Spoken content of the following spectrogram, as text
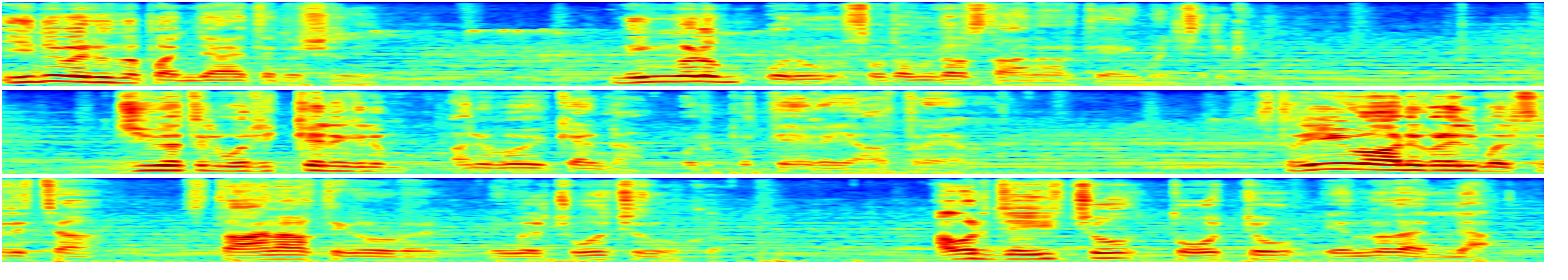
ഇനി വരുന്ന പഞ്ചായത്ത് ഇലക്ഷനിൽ നിങ്ങളും ഒരു സ്വതന്ത്ര സ്ഥാനാർത്ഥിയായി മത്സരിക്കണം. ജീവിതത്തിൽ ഒരിക്കലെങ്കിലും അനുഭവിക്കേണ്ട ഒരു പ്രത്യേക യാത്രയാണ്. സ്ത്രീ വാർഡുകളിൽ മത്സരിച്ച സ്ഥാനാർത്ഥികളോട് നിങ്ങൾ ചോദിച്ചു നോക്കുക. അവർ ജയിച്ചോ തോറ്റോ എന്നതല്ല.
